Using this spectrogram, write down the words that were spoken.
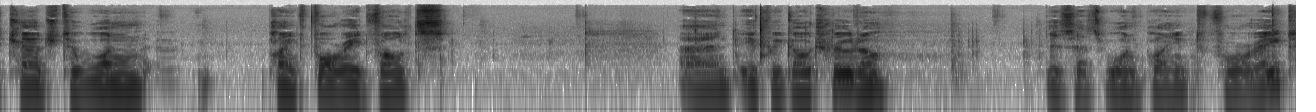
charged to 1.48 volts. And if we go through them this is 1.48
